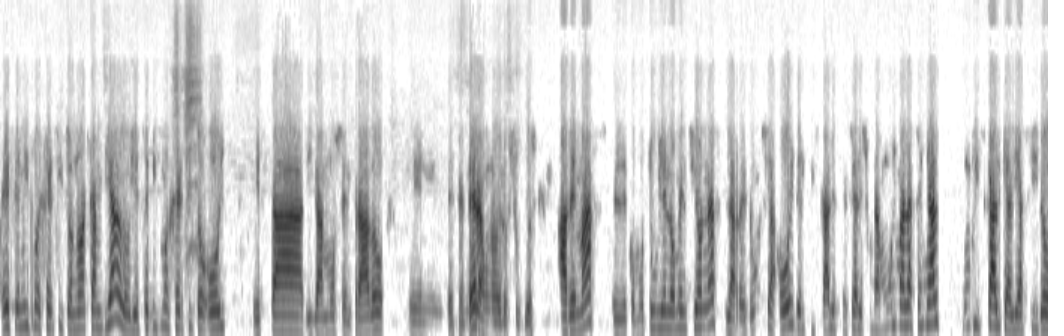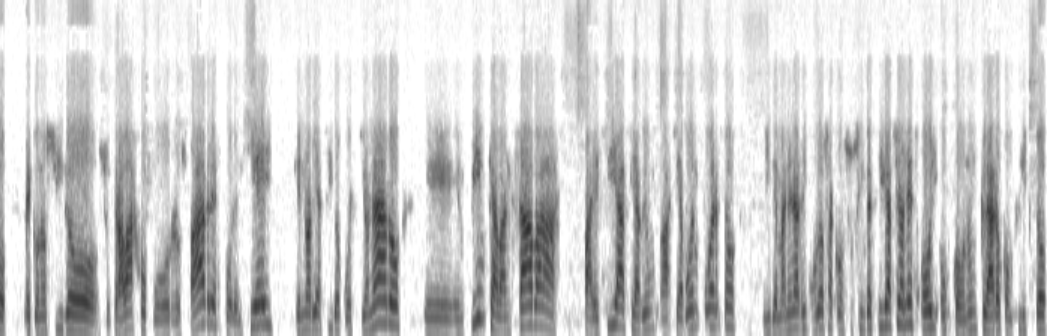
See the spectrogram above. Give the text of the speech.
Ese mismo ejército no ha cambiado y ese mismo ejército hoy está, digamos, centrado en defender a uno de los suyos. Además, eh, como tú bien lo mencionas, la renuncia hoy del fiscal especial es una muy mala señal. Un fiscal que había sido reconocido su trabajo por los padres, por el GIEI, que no había sido cuestionado, eh, en fin, que avanzaba, parecía hacia, hacia buen puerto y de manera rigurosa con sus investigaciones, hoy con un claro conflicto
